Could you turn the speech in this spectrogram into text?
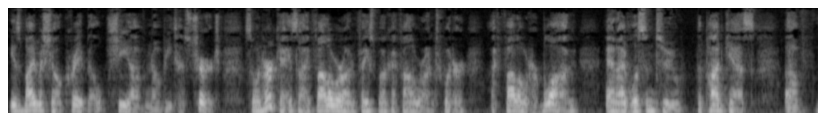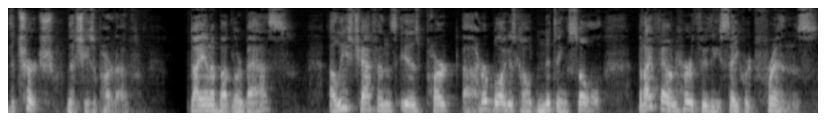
is by Michelle Craybill, she of Novitas Church. So in her case, I follow her on Facebook, I follow her on Twitter, I follow her blog, and I've listened to the podcasts of the church that she's a part of. Diana Butler Bass. Elise Chaffins is part, uh, her blog is called Knitting Soul, but I found her through the Sacred Friends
